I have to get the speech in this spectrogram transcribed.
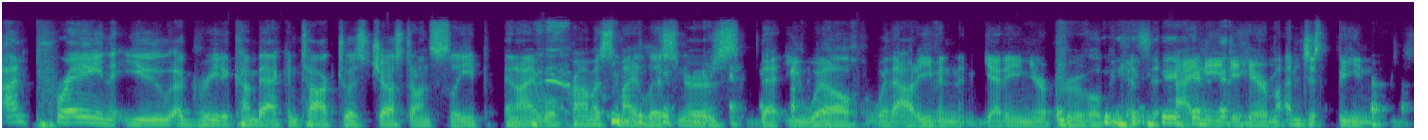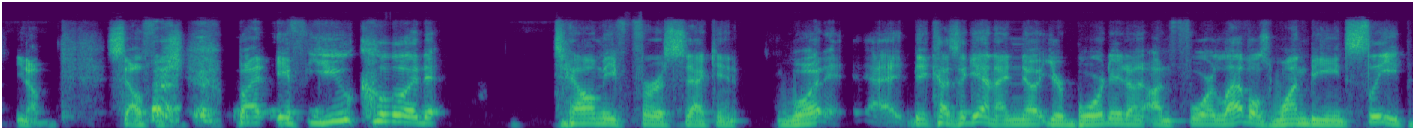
I'm praying that you agree to come back and talk to us just on sleep. And I will promise my listeners that you will without even getting your approval because I need to hear. I'm just being, you know, selfish. But if you could tell me for a second what, because again, I know you're boarded on, on four levels, one being sleep.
